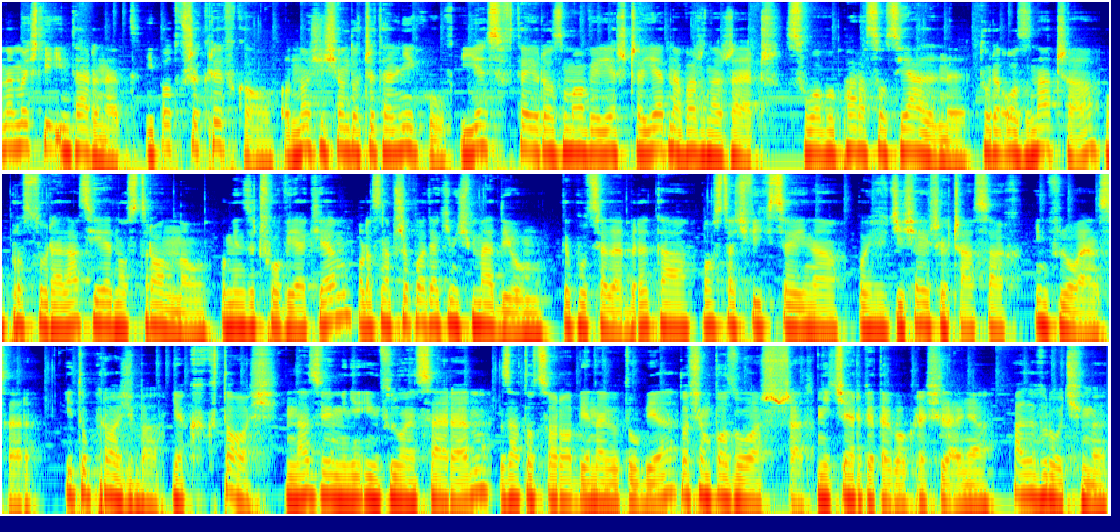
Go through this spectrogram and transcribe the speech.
na myśli internet i pod przykrywką odnosi się do czytelników. I jest w tej rozmowie jeszcze jedna ważna rzecz, słowo parasocjalny, które oznacza po prostu relację jednostronną pomiędzy człowiekiem oraz na przykład jakimś medium, typu celebryta, postać fikcyjna, bądź w dzisiejszych czasach influencer. I tu prośba, jak ktoś nazwie mnie influencerem za to co robię na YouTubie, to się pozłoszczę. Nie cierpię tego określenia. Ale wróćmy.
